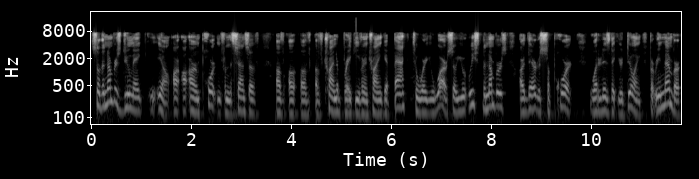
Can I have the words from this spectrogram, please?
So the numbers do make, you know, are, are important from the sense of, of, of, of trying to break even and try and get back to where you were. So you at least the numbers are there to support what it is that you're doing. But remember,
